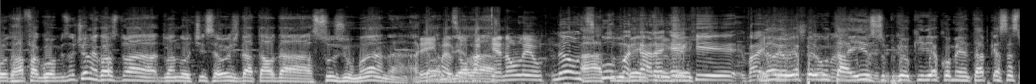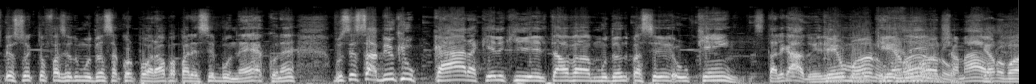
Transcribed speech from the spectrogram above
outro Rafa Gomes, não tinha um negócio de uma, de uma notícia hoje da tal da Suzy Humana? Tem, mas o lá- Rafinha não leu. Não, Ah, desculpa, tudo bem, cara, tudo é que. Vai, não, eu ia perguntar uma- isso, porque eu queria comentar, porque essas pessoas que estão fazendo mudança corporal pra parecer boneco, né? Você sabia que o cara, aquele que ele tava mudando pra ser o Ken, você tá ligado? Ele, Ken humano, o Ken Ken humano, humano, chamava. Ken humano,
